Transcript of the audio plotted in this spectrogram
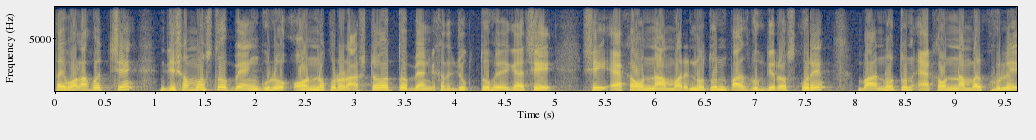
তাই বলা হচ্ছে, যে সমস্ত ব্যাংকগুলো অন্য কোনো রাষ্ট্রায়ত্ত ব্যাংকের সাথে যুক্ত হয়ে গেছে, সেই অ্যাকাউন্ট নাম্বারে নতুন পাসবুক জেরক্স করে বা নতুন অ্যাকাউন্ট নাম্বার খুলে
